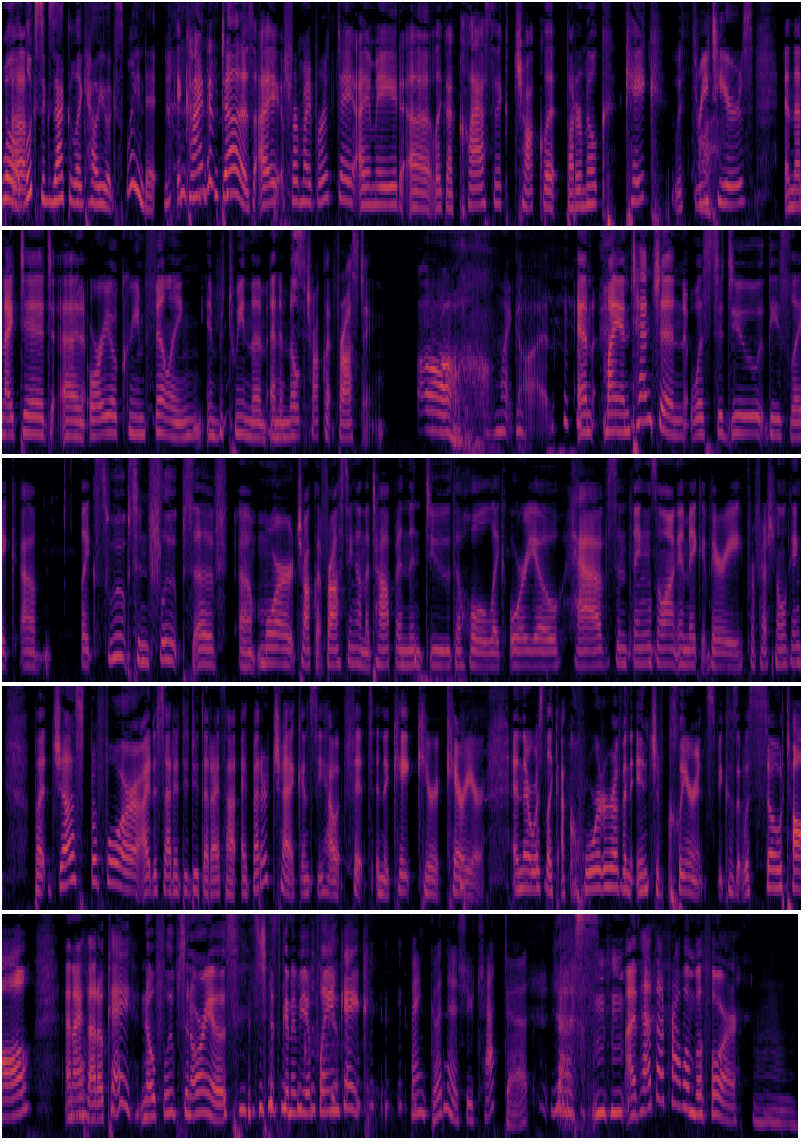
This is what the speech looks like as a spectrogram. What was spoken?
Well, Uh, it looks exactly like how you explained it. It kind of does. I for my birthday I made uh like a classic chocolate buttermilk cake with three Ah. tiers and then I did an Oreo cream filling in between them and a milk chocolate frosting. Oh my god! and my intention was to do these like um like swoops and floops of uh, more chocolate frosting on the top and then do the whole like Oreo halves and things along and make it very professional looking. But just before I decided to do that, I thought I better check and see how it fits in the cake car- carrier. and there was like a quarter of an inch of clearance because it was so tall. And I thought, okay, no floops and Oreos. It's just going to be a plain cake. Thank goodness you checked it. Yes. hmm I've had that problem before. Mm.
